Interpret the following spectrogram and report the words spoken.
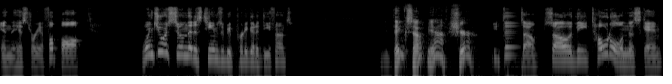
in the history of football. Wouldn't you assume that his teams would be pretty good at defense? You think so? Yeah, sure. You think so? So the total in this game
